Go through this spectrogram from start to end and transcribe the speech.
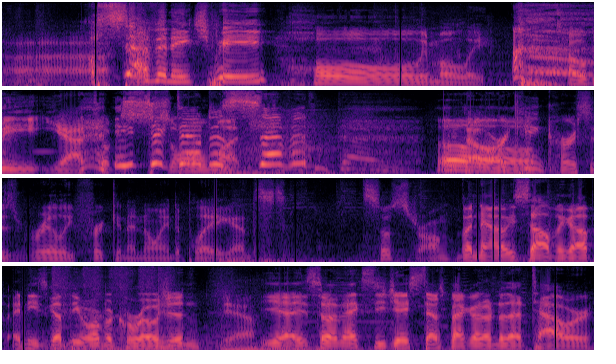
Uh, oh, seven HP. Holy moly! Toby, yeah, took He ticked so down to much. seven. Dude, Oh. That arcane curse is really freaking annoying to play against. It's so strong. But now he's salving up, and he's got the Orb of Corrosion. Yeah. Yeah, so if XCJ steps back out under that tower,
